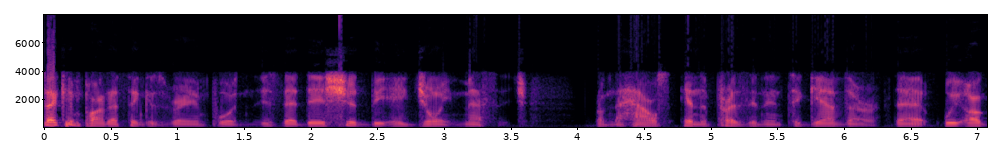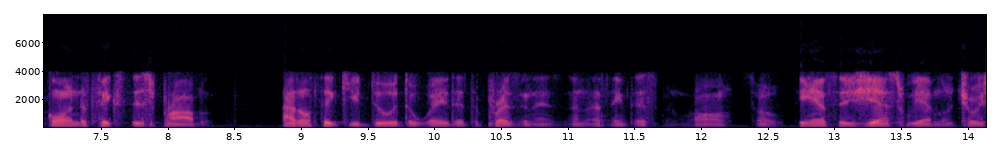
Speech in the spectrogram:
second part I think is very important is that there should be a joint message from the House and the President together that we are going to fix this problem. I don't think you do it the way that the President has done. I think that's been wrong. So the answer is yes, we have no choice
